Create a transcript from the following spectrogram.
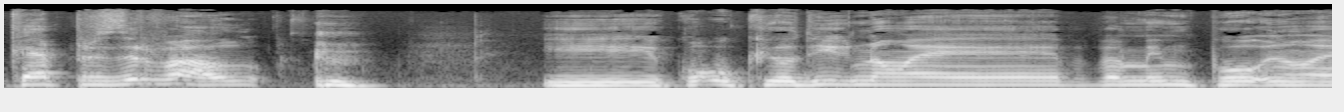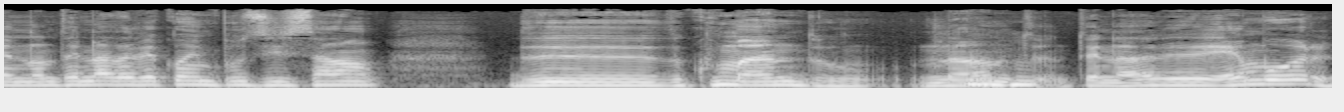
quero preservá-lo. E o que eu digo não é para me impor, não, é, não tem nada a ver com a imposição de, de comando, não, t- tem nada a ver, é amor.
